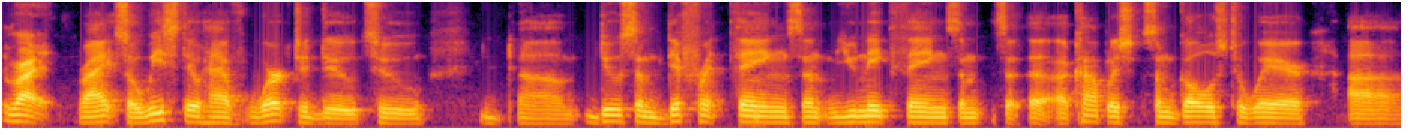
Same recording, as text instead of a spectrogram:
Right. right? So we still have work to do to um, do some different things, some unique things, some so, uh, accomplish some goals to where uh,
